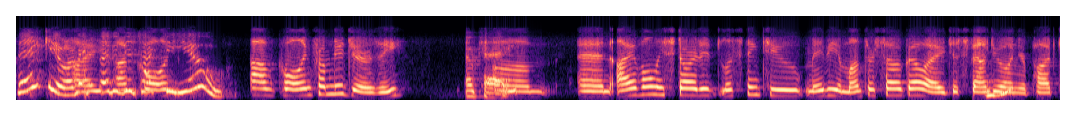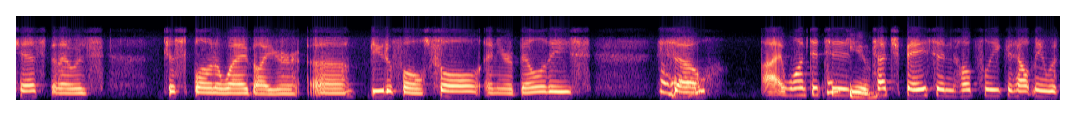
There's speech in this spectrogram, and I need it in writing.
Thank you. I'm I- excited I'm to talk calling- to you. I'm calling from New Jersey. Okay. Um, and I've only started listening to you maybe a month or so ago. I just found you Mhm. on your podcast, and I was just blown away by your uh, beautiful soul and your abilities. So I wanted to touch base, and hopefully you could help me with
